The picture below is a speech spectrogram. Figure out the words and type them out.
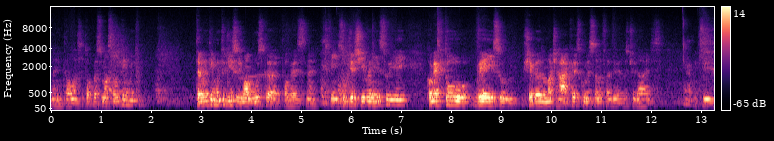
né? então essa tua aproximação tem muito também tem muito disso de uma busca talvez né enfim subjetiva nisso e como é que tu vê isso chegando no Mate Hackers começando a fazer as atividades é. aqui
